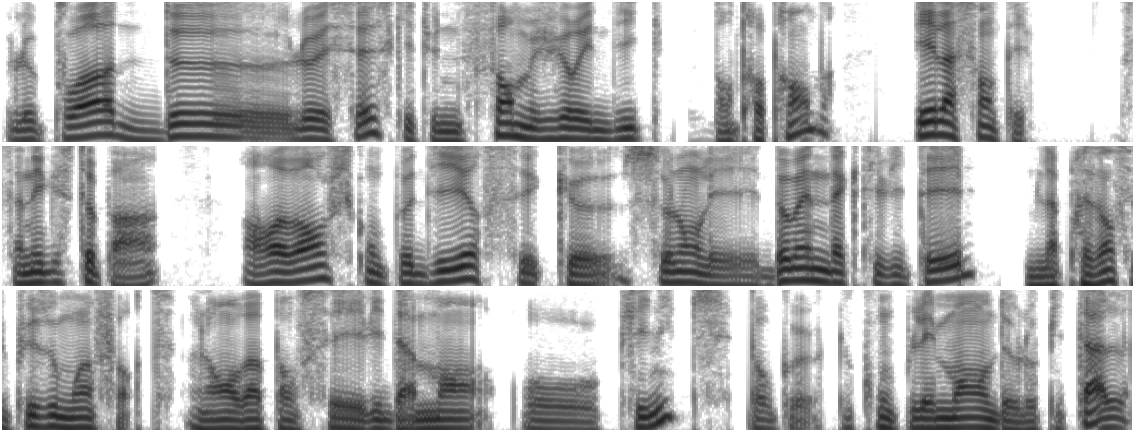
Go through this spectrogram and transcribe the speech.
le poids de l'ESS, qui est une forme juridique d'entreprendre, et la santé. Ça n'existe pas. Hein. En revanche, ce qu'on peut dire, c'est que selon les domaines d'activité, la présence est plus ou moins forte. Alors on va penser évidemment aux cliniques, donc euh, le complément de l'hôpital,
